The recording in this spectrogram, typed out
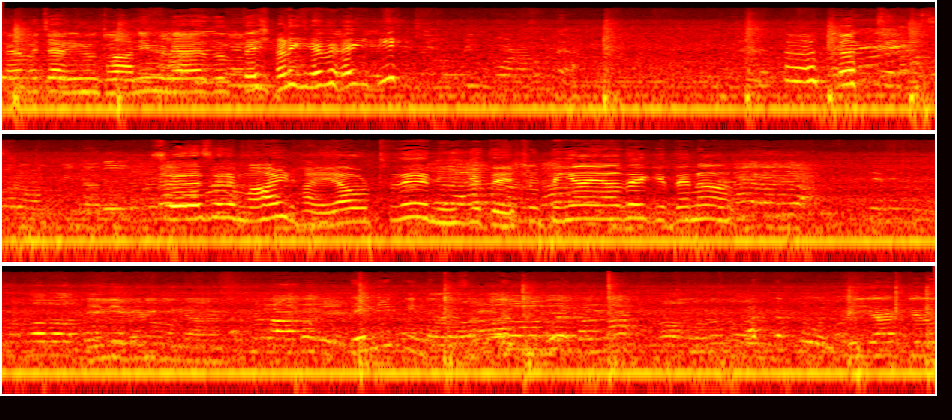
ਮੈਂ ਵਿਚਾਰੀ ਨੂੰ ਥਾਂ ਨਹੀਂ ਮਿਲਿਆ ਇਹ ਉੱਤੇ ਚੜ ਕੇ ਬਹਿ ਗਈ। ਸਵੇਰੇ ਸਵੇਰੇ ਮਾਂ ਹੀ ਠਾਏ ਉੱਠਦੇ ਨਹੀਂ ਕਿਤੇ, ਛੁੱਟੀਆਂ ਆ ਤੇ ਕਿਤੇ ਨਾ। ਯਾਰ ਚਲੋ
